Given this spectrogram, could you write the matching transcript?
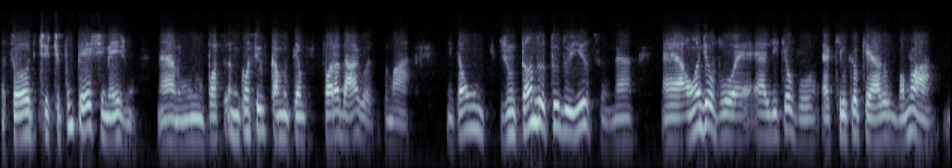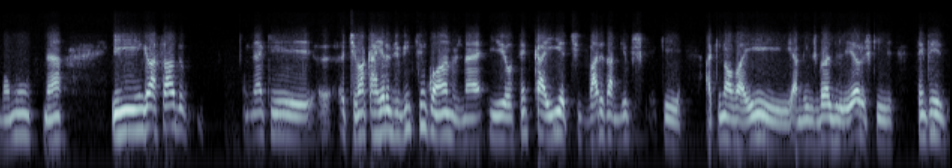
Eu sou tipo um peixe mesmo. Né? Eu não, não, posso, eu não consigo ficar muito tempo fora d'água do mar. Então, juntando tudo isso, né? É, onde eu vou, é, é, ali que eu vou, é aquilo que eu quero, vamos lá, vamos, né? E engraçado, né, que eu tive uma carreira de 25 anos, né, e eu sempre caía, tive vários amigos que aqui no Havaí, amigos brasileiros que sempre,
